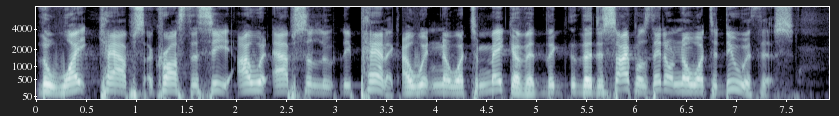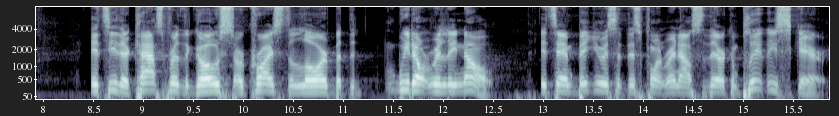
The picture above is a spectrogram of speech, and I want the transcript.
the white caps across the sea, I would absolutely panic. I wouldn't know what to make of it. The, the disciples, they don't know what to do with this. It's either Casper the ghost or Christ the Lord, but the, we don't really know. It's ambiguous at this point right now. So they're completely scared.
